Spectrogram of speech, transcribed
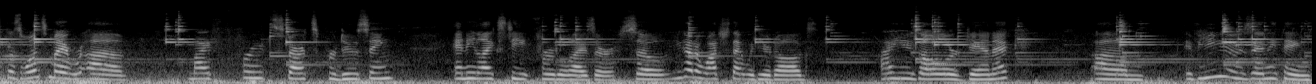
because once my uh, my fruit starts producing, and he likes to eat fertilizer. So you got to watch that with your dogs. I use all organic. Um, if you use anything,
